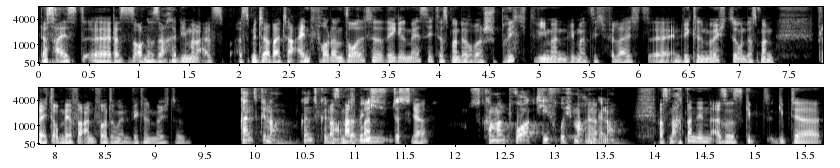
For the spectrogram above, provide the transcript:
Das heißt, äh, das ist auch eine Sache, die man als, als Mitarbeiter einfordern sollte, regelmäßig, dass man darüber spricht, wie man, wie man sich vielleicht äh, entwickeln möchte und dass man vielleicht auch mehr Verantwortung entwickeln möchte. Ganz genau, ganz genau. Was macht da man, ich, das, ja? das kann man proaktiv ruhig machen, ja. genau. Was macht man denn? Also es gibt, gibt ja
